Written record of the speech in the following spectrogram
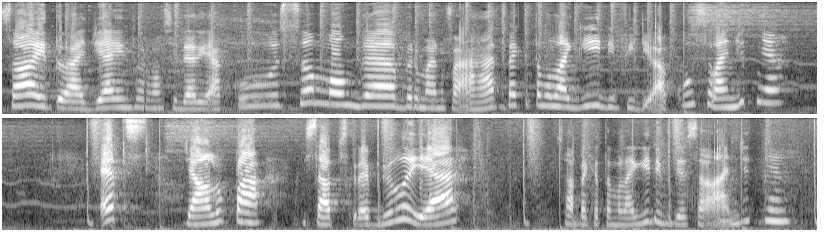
So itu aja informasi dari aku. Semoga bermanfaat. Sampai ketemu lagi di video aku selanjutnya. Eits, jangan lupa di subscribe dulu ya. Sampai ketemu lagi di video selanjutnya.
